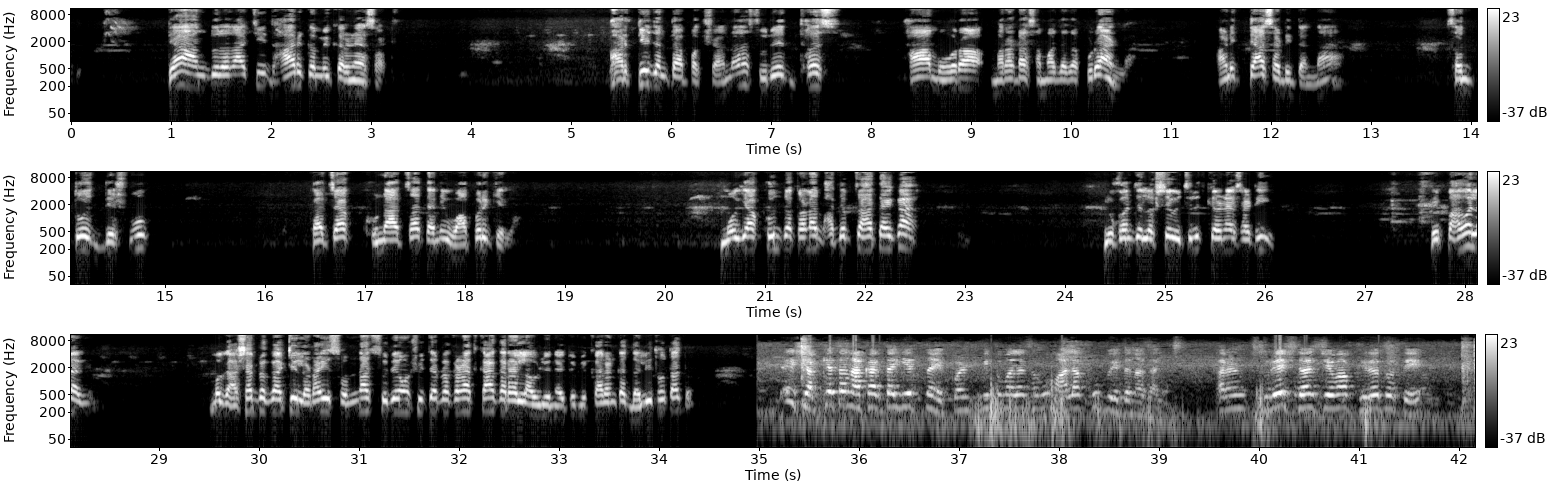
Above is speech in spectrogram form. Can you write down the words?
त्या आंदोलनाची धार कमी करण्यासाठी भारतीय जनता पक्षानं सुरेश धस हा मोहरा मराठा समाजाचा पुढे आणला. आणि त्यासाठी त्यांना संतोष देशमुख च्या खुनाचा त्यांनी वापर केला. मग या खून प्रकरणात भाजपचा हात आहे का? लोकांचं लक्ष विचलित करण्यासाठी हे पाहावं लागेल. मग अशा प्रकारची लढाई सोमनाथ सूर्यवंशीच्या प्रकरणात का करायला लावली नाही तुम्ही? कारण का दलित होता तो शक्यता नाकारता येत नाही पण मी तुम्हाला सांगू मला खूप वेदना झाल्या. कारण सुरेश दास जेव्हा फिरत होते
